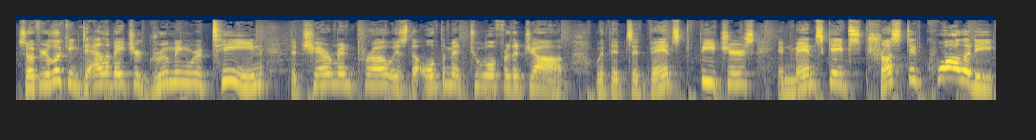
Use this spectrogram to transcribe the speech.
So, if you're looking to elevate your grooming routine, the Chairman Pro is the ultimate tool for the job. With its advanced features and Manscaped's trusted quality,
